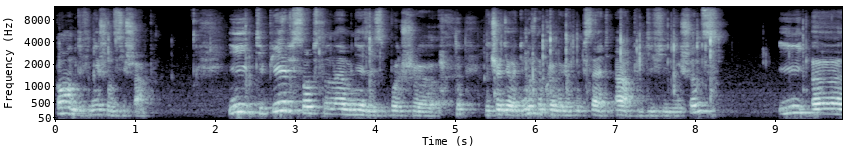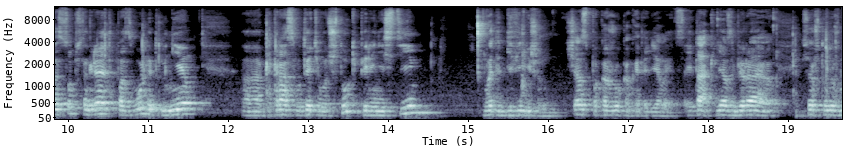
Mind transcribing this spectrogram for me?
common definition C-sharp. И теперь, собственно, мне здесь больше ничего делать не нужно, кроме как написать app definitions. И, э, собственно говоря, это позволит мне э, как раз вот эти вот штуки перенести в этот definition. Сейчас покажу, как это делается. Итак, я забираю все, что нужно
